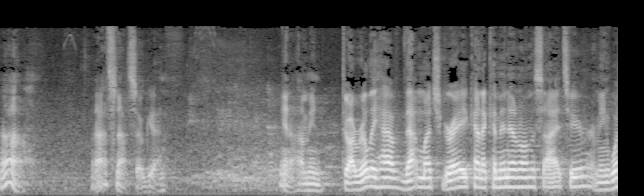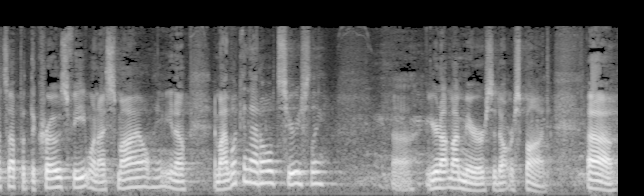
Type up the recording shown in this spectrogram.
oh, that's not so good. You know, I mean, do I really have that much gray kind of coming in on the sides here? I mean, what's up with the crow's feet when I smile? You know, am I looking that old? Seriously? Uh, you're not my mirror, so don't respond. Uh,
